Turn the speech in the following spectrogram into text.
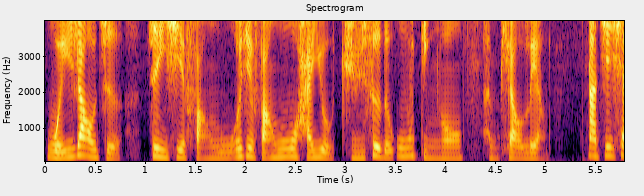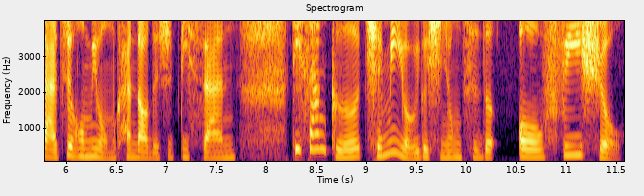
围绕着这些房屋，而且房屋还有橘色的屋顶哦，很漂亮。那接下来最后面我们看到的是第三第三格前面有一个形容词的 official，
